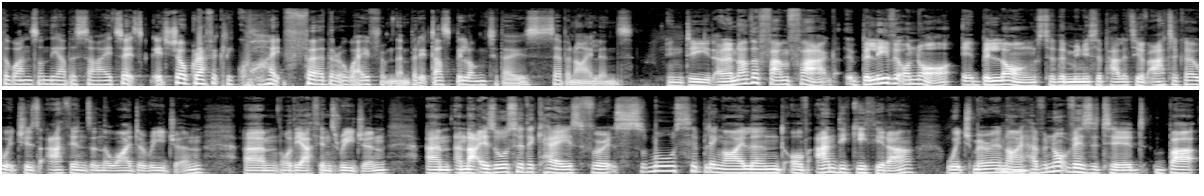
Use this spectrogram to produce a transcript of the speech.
the ones on the other side. So it's it's geographically quite further away from them, but it does belong to those seven islands. Indeed. And another fun fact believe it or not, it belongs to the municipality of Attica, which is Athens and the wider region, um, or the Athens region. Um, and that is also the case for its small sibling island of Andikithira, which Maria and I have not visited, but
